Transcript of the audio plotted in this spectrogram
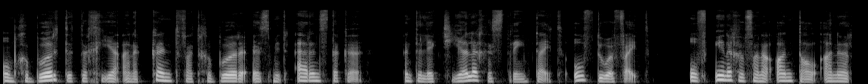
om geboorte te gee aan 'n kind wat gebore is met ernstige intellektuele gestremdheid of doofheid of enige van 'n aantal ander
